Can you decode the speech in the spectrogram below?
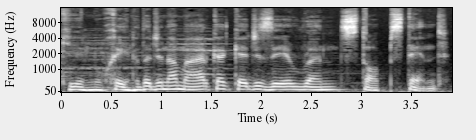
que no reino da Dinamarca quer dizer Run Stop Stand.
